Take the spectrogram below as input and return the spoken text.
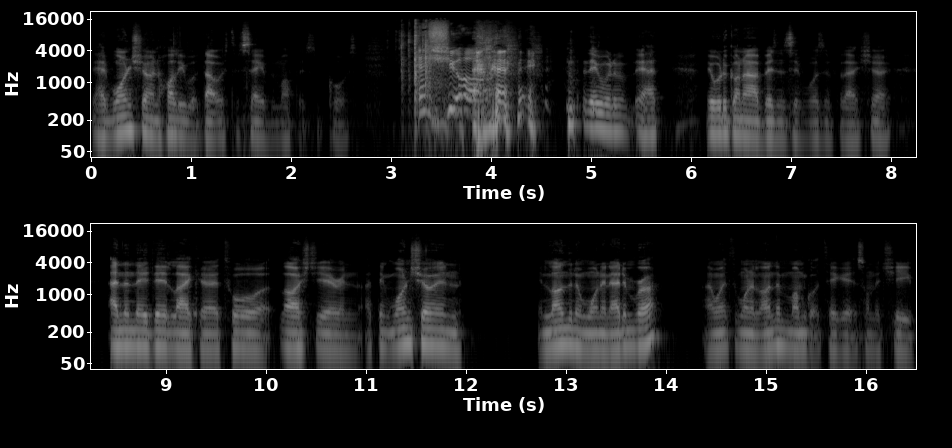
They had one show in Hollywood that was to save the Muppets, of course. sure. they would have they had they would have gone out of business if it wasn't for that show. And then they did like a tour last year, and I think one show in in London and one in Edinburgh. I went to one in London. Mum got tickets on the cheap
